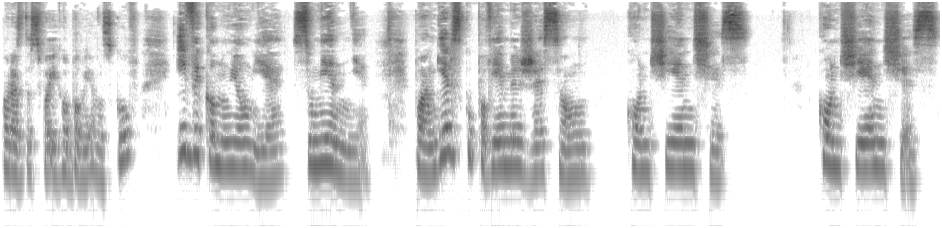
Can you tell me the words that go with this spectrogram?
oraz do swoich obowiązków i wykonują je sumiennie. Po angielsku powiemy, że są conscientious. Conscientious.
